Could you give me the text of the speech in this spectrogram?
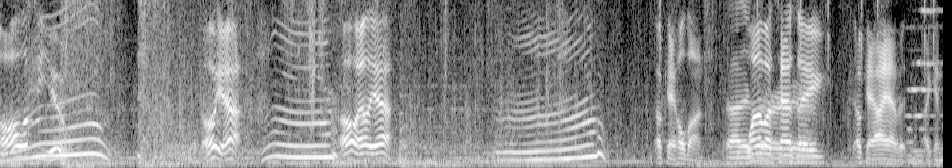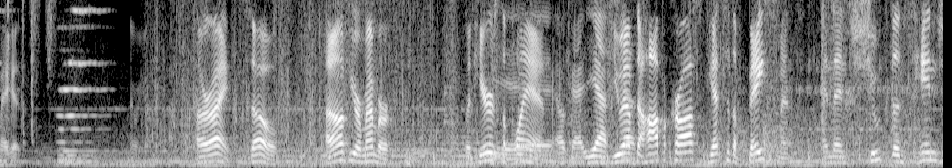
All up to you. Oh yeah. Oh hell yeah. Okay, hold on. Uh, One of us has a. Okay, I have it. I can make it. There we go. All right. So, I don't know if you remember, but here's the plan. Yeah, Okay. Yes. You have to hop across, get to the basement, and then shoot the hinge.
